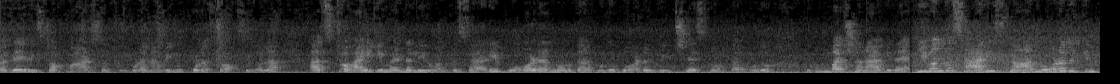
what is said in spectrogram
ಪದೇ ರೀಸ್ಟಾಕ್ ಮಾಡ್ಸಕ್ಕೂ ಕೂಡ ನಮಗೂ ಕೂಡ ಸ್ಟಾಕ್ ಸಿಗಲ್ಲ. ಅಷ್ಟು ಹೈ ಡಿಮ್ಯಾಂಡ್ ಅಲ್ಲಿ ಇರುವಂತ ಸ್ಯಾರಿ ಬಾರ್ಡರ್ ನೋಡ್ತಾ ಇರ್ಬೋದು ಬಾರ್ಡರ್ ರಿಚ್ನೆಸ್ ನೋಡ್ತಾ ಇರ್ಬೋದು. ತುಂಬಾ ಚೆನ್ನಾಗಿದೆ. ಈ ಒಂದು ಸ್ಯಾರೀಸ್ನ ನೋಡೋದಕ್ಕಿಂತ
